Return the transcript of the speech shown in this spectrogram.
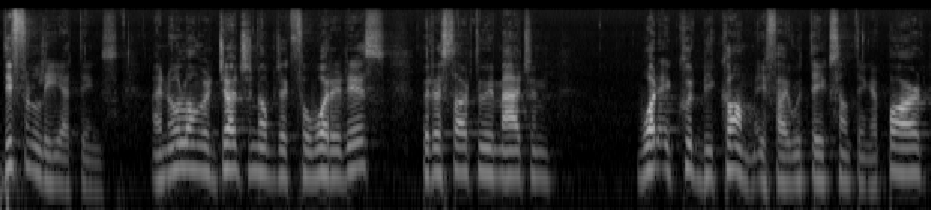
differently at things. I no longer judge an object for what it is, but I start to imagine what it could become if I would take something apart,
